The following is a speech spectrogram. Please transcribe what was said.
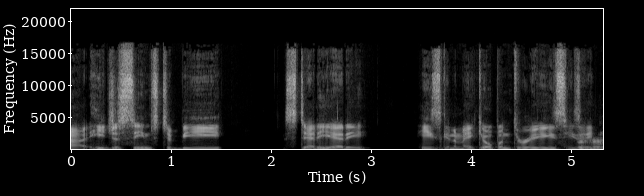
uh, he just seems to be steady Eddie. He's going to make open threes. He's mm-hmm. a,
